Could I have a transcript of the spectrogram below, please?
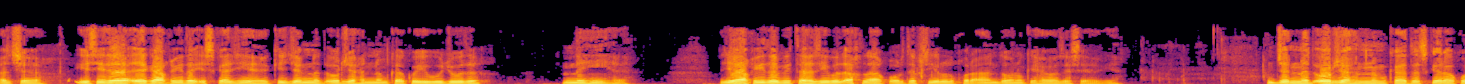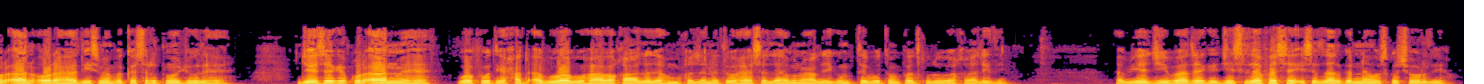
اچھا۔ اسی طرح ایک عقیدہ اس کا یہ ہے کہ جنت اور جہنم کا کوئی وجود نہیں ہے۔ یہ عقیدہ بھی تہذیب الاخلاق اور تفسیر القرآن دونوں کے حوالے سے آ گیا جنت اور جہنم کا تذکرہ قرآن اور احادیث میں بکثرت موجود ہے۔ جیسے کہ قرآن میں ہے، وفتحت ابوابها وقال لهم خزنتها سلام علیکم طبتم فادخلوا خالدین اب یہ عجیب بات ہے کہ جس لفظ سے استدلال کرنے اس کو چھوڑ دیا۔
